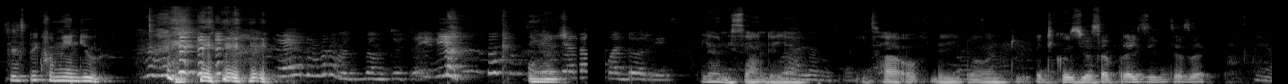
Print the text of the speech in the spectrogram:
Say speak for me and you. leo ni sunday la. It's her off day don't want to it because you're surprising sasa. Yeah,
